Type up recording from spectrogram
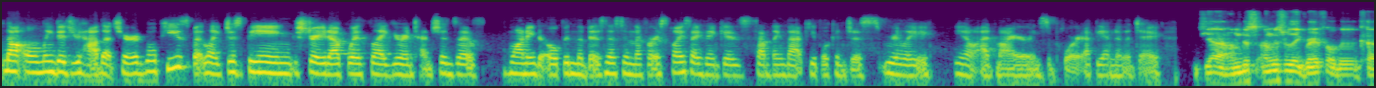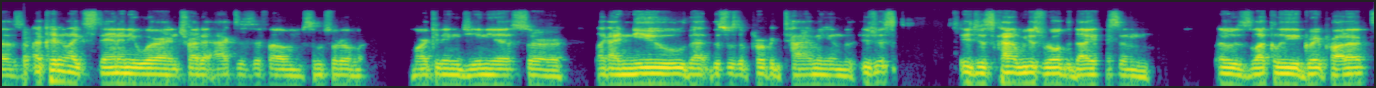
not only did you have that charitable piece, but like just being straight up with like your intentions of wanting to open the business in the first place, I think is something that people can just really, you know, admire and support at the end of the day. Yeah, I'm just I'm just really grateful because I couldn't like stand anywhere and try to act as if I'm some sort of marketing genius or like I knew that this was the perfect timing, and it just it just kind of we just rolled the dice, and it was luckily a great product.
